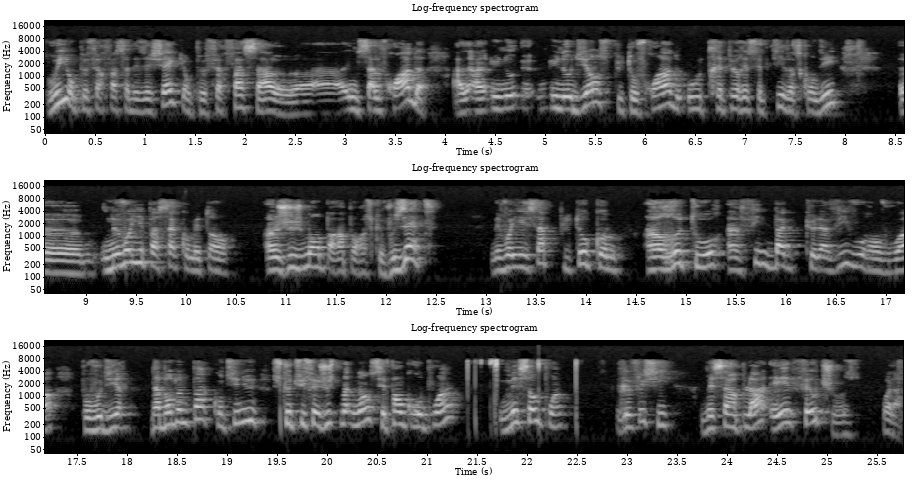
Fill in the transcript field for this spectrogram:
oui, on peut faire face à des échecs, on peut faire face à, euh, une salle froide, à, une, audience plutôt froide ou très peu réceptive à ce qu'on dit. Euh, ne voyez pas ça comme étant un jugement par rapport à ce que vous êtes, mais voyez ça plutôt comme un retour, un feedback que la vie vous renvoie pour vous dire n'abandonne pas, continue. Ce que tu fais juste maintenant, c'est pas encore au point, mets ça au point. Réfléchis, mets ça à plat et fais autre chose. Voilà.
